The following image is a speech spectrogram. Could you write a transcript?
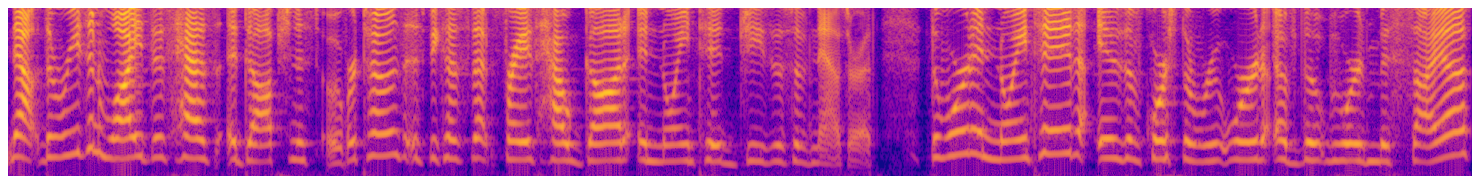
Now, the reason why this has adoptionist overtones is because that phrase, how God anointed Jesus of Nazareth. The word anointed is, of course, the root word of the word Messiah,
